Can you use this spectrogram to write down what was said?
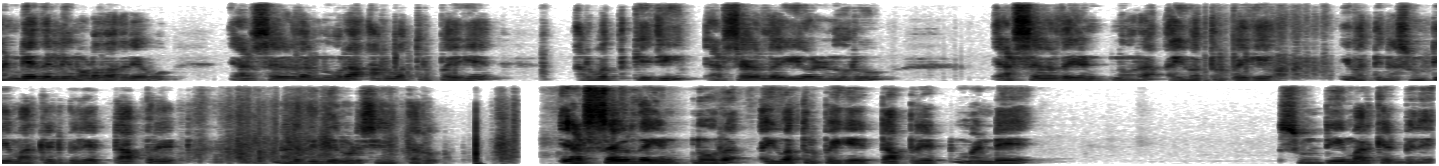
ಮಂಡ್ಯದಲ್ಲಿ ನೋಡೋದಾದರೆ ಎರಡು ಸಾವಿರದ ನೂರ ಅರವತ್ತು ರೂಪಾಯಿಗೆ ಅರವತ್ತು ಕೆ ಜಿ ಎರಡು ಸಾವಿರದ ಏಳ್ನೂರು, ಎರಡು ಸಾವಿರದ ಎಂಟುನೂರ ಐವತ್ತು ರೂಪಾಯಿಗೆ ಇವತ್ತಿನ ಶುಂಠಿ ಮಾರ್ಕೆಟ್ ಬೆಲೆ ಟಾಪ್ ರೇಟ್ ನಡೆದಿದ್ದೆ ನೋಡಿ ಸ್ನೇಹಿತರು. ಎರಡು ಸಾವಿರದ ಎಂಟುನೂರ ಐವತ್ತು ರೂಪಾಯಿಗೆ ಟಾಪ್ ರೇಟ್ ಮಂಡೆ ಶುಂಠಿ ಮಾರ್ಕೆಟ್ ಬೆಲೆ.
